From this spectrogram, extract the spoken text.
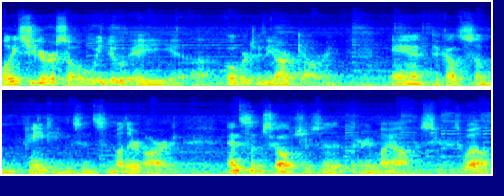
Well, each year or so, we do a uh, go over to the art gallery and pick out some paintings and some other art and some sculptures that are in my office here as well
